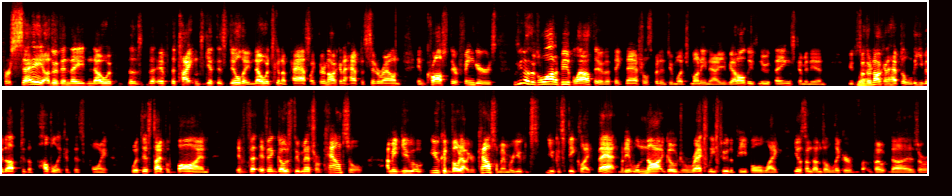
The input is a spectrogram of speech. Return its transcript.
per se other than they know if the, the, if the titans get this deal they know it's going to pass. Like they're not going to have to sit around and cross their fingers. Because you know there's a lot of people out there that think nashville's spending too much money now. You've got all these new things coming in. So right. they're not going to have to leave it up to the public at this point with this type of bond. If if it goes through metro council I mean, you you could vote out your council member, you could you could speak like that, but it will not go directly to the people like you know sometimes a liquor vote does, or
